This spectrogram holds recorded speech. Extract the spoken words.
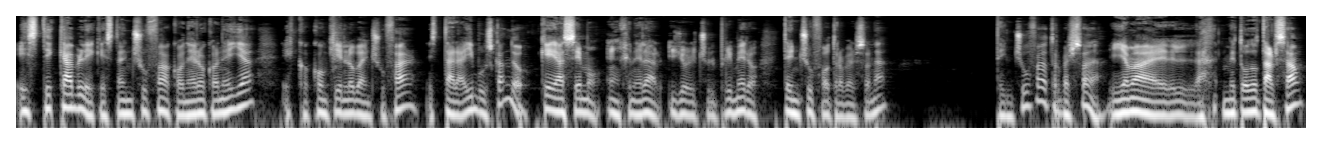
este cable que está enchufado con él o con ella, ¿con quién lo va a enchufar? Estar ahí buscando. ¿Qué hacemos en general? Y yo he hecho el primero, te enchufa otra persona. Te enchufa otra persona. Y llama el, método Tarzan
